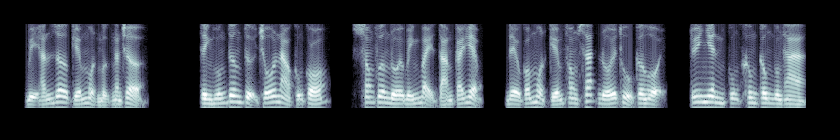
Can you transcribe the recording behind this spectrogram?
bị hắn giơ kiếm một mực ngăn trở. Tình huống tương tự chỗ nào cũng có, song phương đối bính bảy tám cái hiệp, đều có một kiếm phong sát đối thủ cơ hội, tuy nhiên cũng không công công tha,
